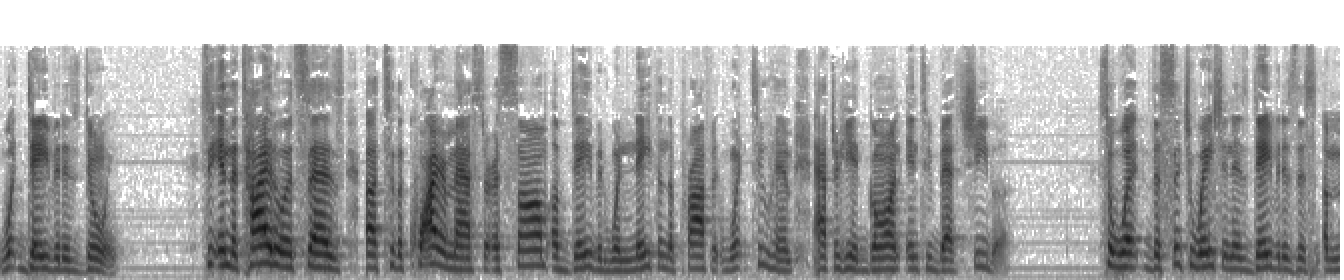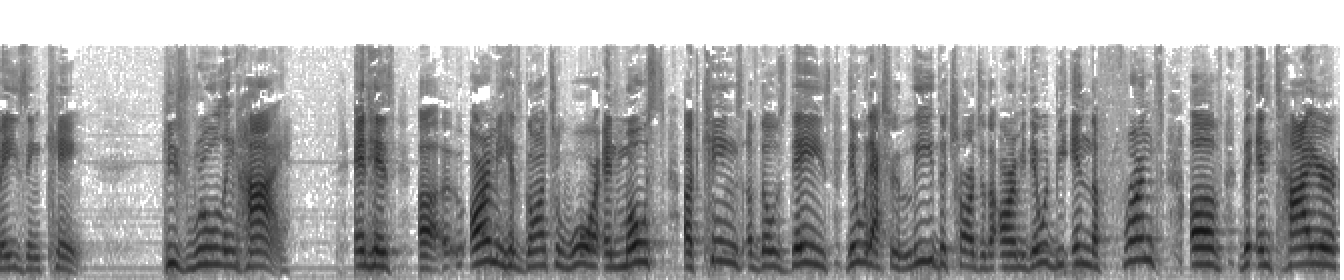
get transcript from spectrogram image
what David is doing. See, in the title, it says, uh, To the choir master, a psalm of David when Nathan the prophet went to him after he had gone into Bathsheba. So, what the situation is, David is this amazing king. He's ruling high and his uh, army has gone to war, and most uh, kings of those days, they would actually lead the charge of the army. They would be in the front of the entire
